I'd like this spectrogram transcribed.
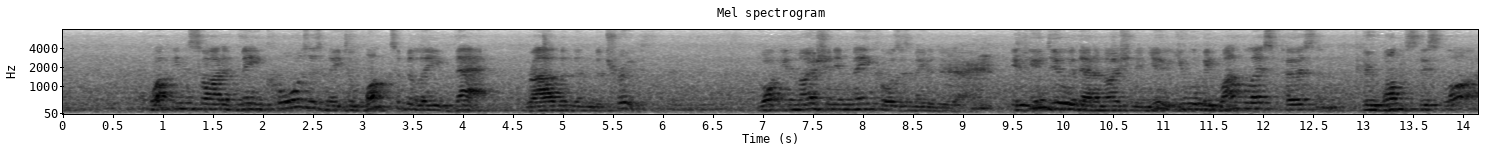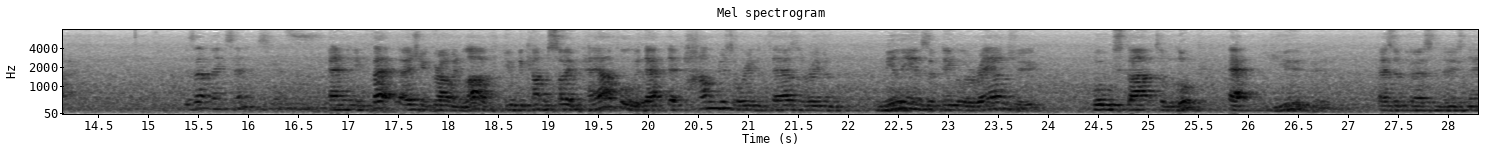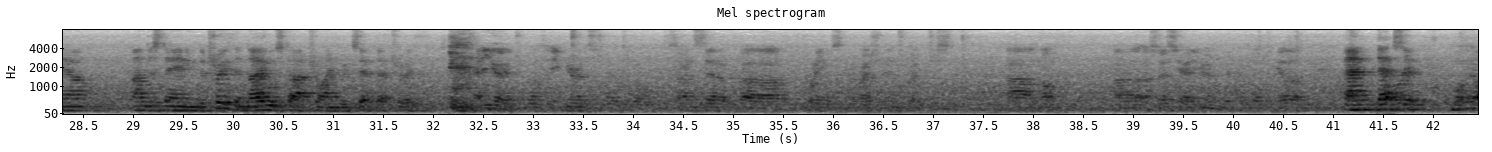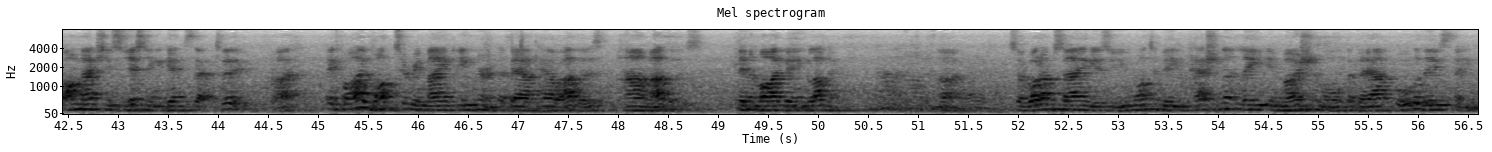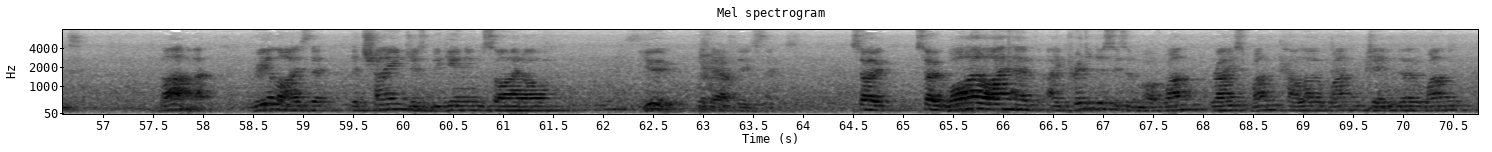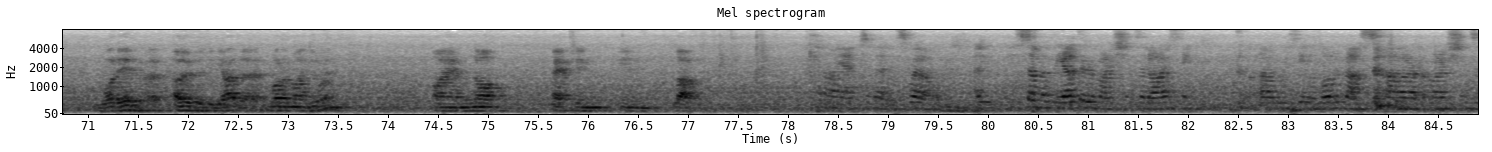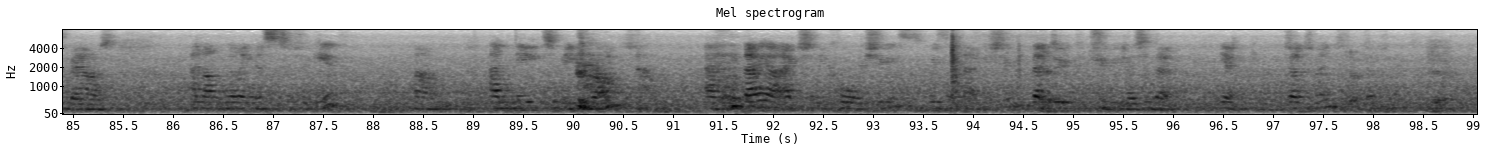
What inside of me causes me to want to believe that rather than the truth? What emotion in me causes me to do that? If you deal with that emotion in you, you will be one less person who wants this lie. Does that make sense? Yes. And in fact, as you grow in love, you become so powerful with that that hundreds or even thousands or even millions of people around you will start to look at you as a person who's now understanding the truth and they will start trying to accept that truth. How do you go towards ignorance towards it all? So instead of uh, putting some emotion into it, just uh, not uh, associating it with it altogether. And that's it. I'm actually suggesting against that too, right? If I want to remain ignorant about how others harm others, then am I being loving? No. So what I'm saying is you want to be passionately emotional about all of these things, but realize that the changes begin inside of you about these things. So, so while I have a prejudicism of one race, one colour, one gender, one whatever over the other, what am I doing? I am not acting in love. Can I add to that as well? Uh, some of the other emotions that I think are within a lot of us are emotions about an unwillingness to forgive, um, a need to be right, and they are actually core issues within that issue that do contribute to the yeah, judgment. judgment.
